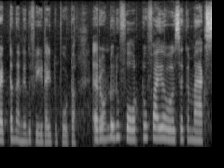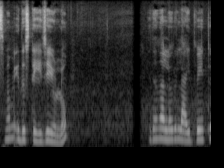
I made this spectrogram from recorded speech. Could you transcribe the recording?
പെട്ടെന്ന് തന്നെ ഇത് ഫെയ്ഡായിട്ട് പോട്ടോ. അറൗണ്ട് ഒരു ഫോർ ടു ഫൈവ് അവേഴ്സൊക്കെ മാക്സിമം ഇത് സ്റ്റേ ചെയ്യുള്ളൂ. ഇത് നല്ലൊരു ലൈറ്റ് വെയ്റ്റ്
